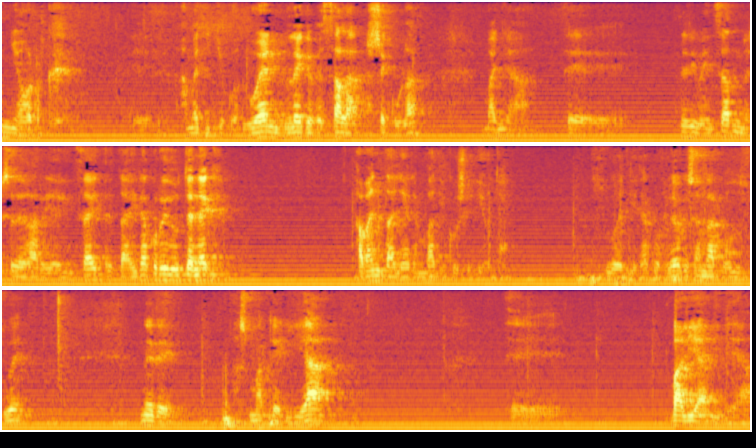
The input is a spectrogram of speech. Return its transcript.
inork e, ametituko duen lege bezala sekula, baina e, niri behintzat mesedegarria egin zait, eta irakurri dutenek abantailaren bat ikusi diote. Zuek irakurriok esan beharko duzue, nire asmakeria e, baliabidea,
